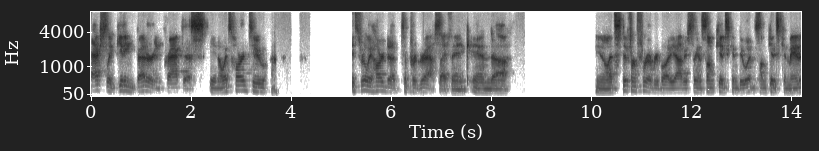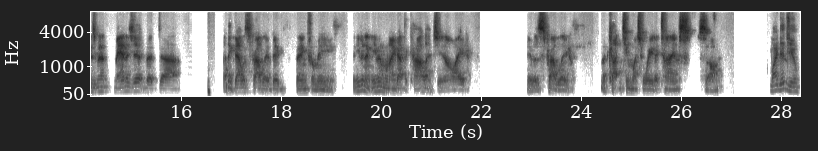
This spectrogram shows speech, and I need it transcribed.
actually getting better in practice you know it's hard to it's really hard to to progress i think and uh you know it's different for everybody obviously and some kids can do it and some kids can management manage it but uh i think that was probably a big thing for me and even even when i got to college you know i it was probably cutting too much weight at times. So, why did you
